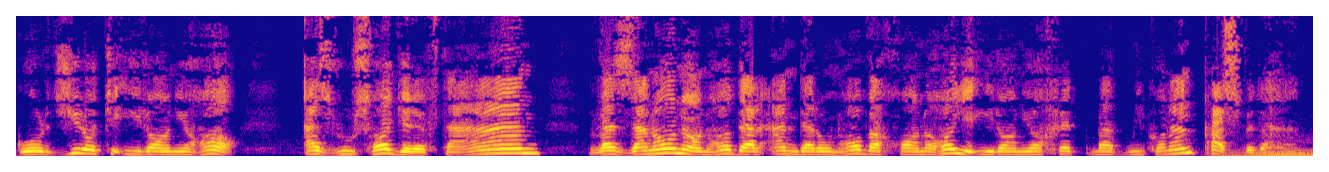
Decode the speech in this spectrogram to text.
گرجی را که ایرانی ها از روس ها گرفتن و زنان آنها در اندرونها و خانه های ایرانی ها خدمت می‌کنند پس بدهند.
